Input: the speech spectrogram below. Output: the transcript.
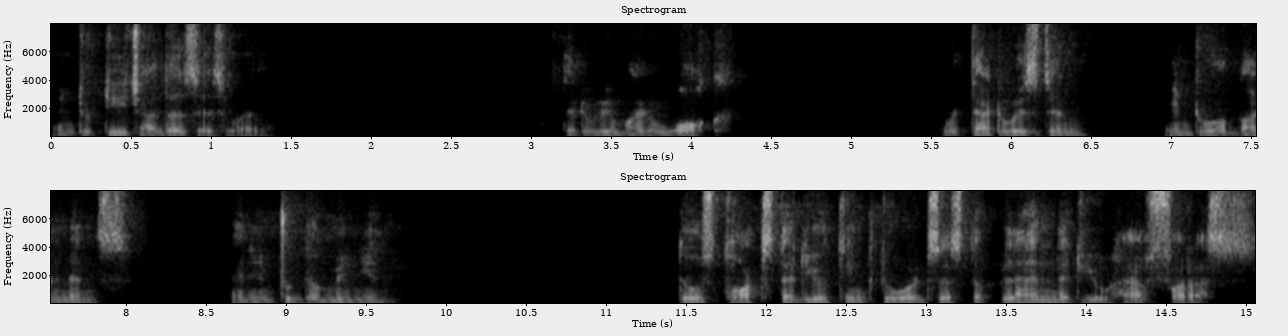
and to teach others as well. That we might walk with that wisdom into abundance and into dominion. Those thoughts that you think towards us, the plan that you have for us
